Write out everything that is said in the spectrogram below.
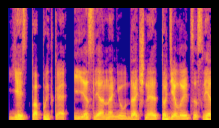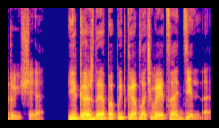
Есть попытка, и если она неудачная, то делается следующая. И каждая попытка оплачивается отдельно.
